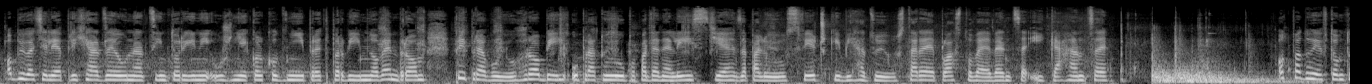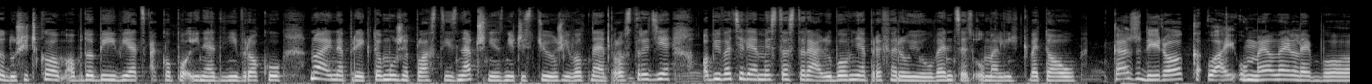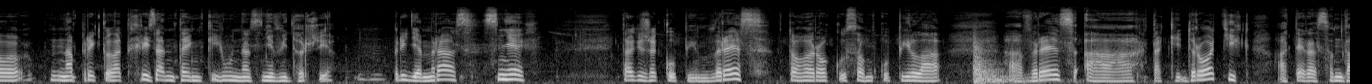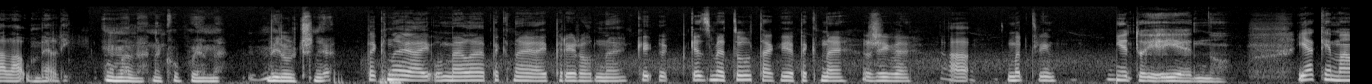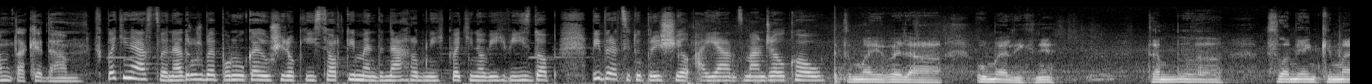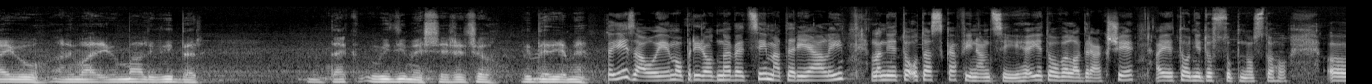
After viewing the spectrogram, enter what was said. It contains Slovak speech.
Obyvatelia prichádzajú na cintoríny už niekoľko dní pred 1. novembrom, pripravujú hroby, upratujú popadané lístie, zapaľujú sviečky, vyhadzujú staré plastové vence i kahance. Odpadu je v tomto dušičkovom období viac ako po iné dni v roku, no aj napriek tomu, že plasty značne znečistujú životné prostredie, obyvatelia mesta Stará Ľubovňa preferujú vence z umelých kvetov. Každý rok aj umelé, lebo napríklad chryzantenky u nás nevydržia. Príde mraz, sneh, takže kúpim vres. Toho roku som kúpila vres a taký drotik a teraz som dala umelý. Umelé nakupujeme, výlučne. Pekné je aj umelé, pekné je aj prírodné. Ke, keď sme tu, tak je pekné, živé a mŕtvým. Mne to je jedno. Jaké mám, také dám. V kvetinárstve na družbe ponúkajú široký sortiment náhrobných kvetinových výzdob. Vybrať si tu prišiel aj Jan s manželkou. Tu majú veľa umelých, nie? Tam uh, slamienky majú, ale majú malý výber tak uvidíme ešte, že čo vyberieme. Je záujem o prírodné veci, materiály, len je to otázka financií. Hej. Je to oveľa drahšie a je to nedostupnosť toho. E,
